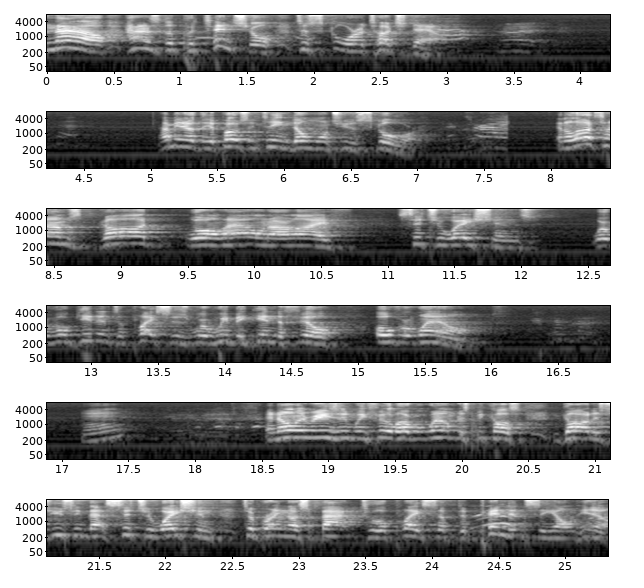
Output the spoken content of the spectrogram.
now has the potential to score a touchdown. I mean, the opposing team don't want you to score. Right. And a lot of times, God will allow in our life situations where we'll get into places where we begin to feel overwhelmed. Hmm? And the only reason we feel overwhelmed is because God is using that situation to bring us back to a place of dependency on Him.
